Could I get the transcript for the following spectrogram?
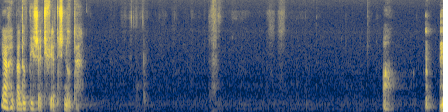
Ja chyba dopiszę ćwierćnutę. O.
